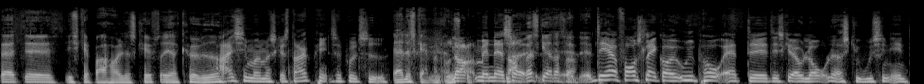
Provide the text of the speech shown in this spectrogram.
At, uh, I skal bare holde jeres kæft, og jeg kører videre. Ej, Simon, man skal snakke pænt til politiet. Ja, det skal man. Undskyld. Nå, men altså, Nå, hvad sker der så? Det her forslag går jo ud på, at øh, det skal være ulovligt at skjule sin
